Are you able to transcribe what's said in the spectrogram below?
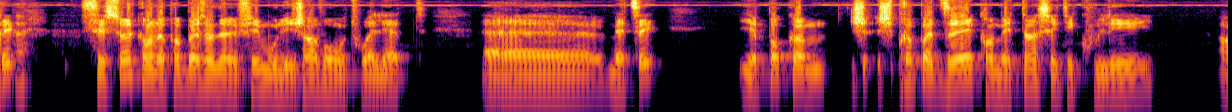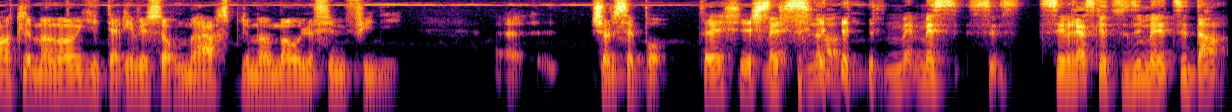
c'est sûr qu'on n'a pas besoin d'un film où les gens vont aux toilettes. Euh, mais tu sais, il n'y a pas comme. Je ne pourrais pas dire combien de temps s'est écoulé entre le moment où il est arrivé sur Mars et le moment où le film finit. Euh, je ne sais pas. mais, mais, c'est vrai ce que tu dis, mais tu dans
